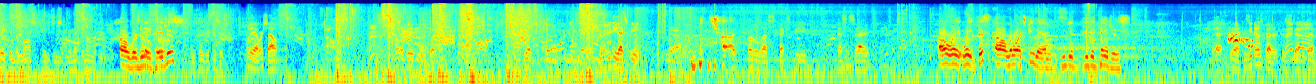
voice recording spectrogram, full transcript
awakened the lost pages of the Necronomicon. Oh, we're doing Stay close pages? And hold your position. Oh yeah, we're south. You know what we'll do with music book? What? Yeah, come on. Because we need XP. Yeah. God. Total less XP necessary. Oh wait, wait, this, oh, little XP man, you did, you did pages. Uh, yeah, because he knows better, because his dad's dead.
